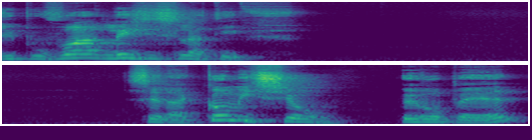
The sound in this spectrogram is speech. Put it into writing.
du pouvoir législatif. C'est la Commission européenne,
